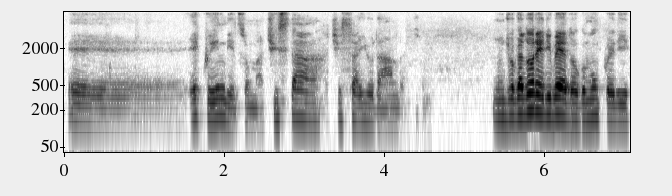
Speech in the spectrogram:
e, e quindi, insomma, ci sta, ci sta aiutando. Insomma. Un giocatore, ripeto, comunque di,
